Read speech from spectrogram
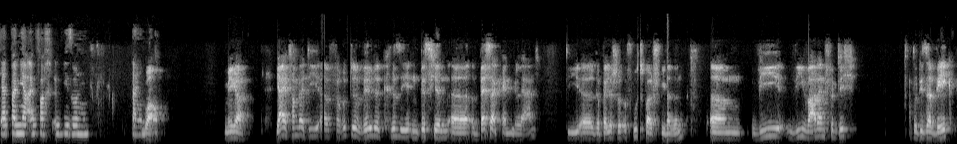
der hat bei mir einfach irgendwie so ein Wow. Mega. Ja, jetzt haben wir die äh, verrückte, wilde Chrissy ein bisschen äh, besser kennengelernt, die äh, rebellische Fußballspielerin. Ähm, wie, wie war denn für dich so dieser Weg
